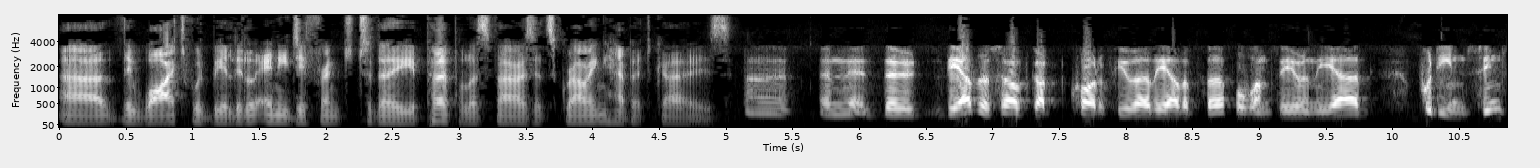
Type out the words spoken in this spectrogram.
uh, the white would be a little any different to the purple as far as its growing habit goes. Uh, and the, the the others, I've got quite a few of the other purple ones here in the yard put in since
